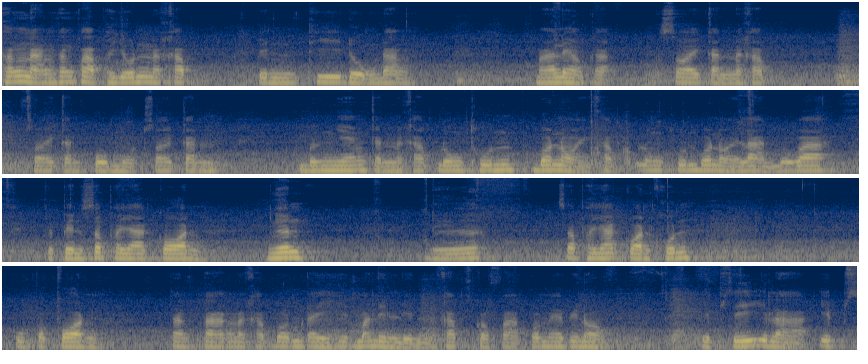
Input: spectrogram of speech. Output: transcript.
ทั้งหนังทั้งภาพยนตร์นะครับ เป็นที่โด่งดังมาแล้วก็ซอยกันนะครับ อยกันโปรโมทซอยกันเบิ่งแย้งกันนะครับ ลงทุนบ่หน่อยครับ ลงทุนบ่หน่อยล้านบ่ว่า จะเป็นทรัพยากรเงิน หรือทรัพยากรคนอุปกรณ์ต่างๆนะครับบ่ได้เฮ็ดมาเล่นๆนะครับก็ฝากพ่อแม่พี่น้อง FC อีหลา FC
